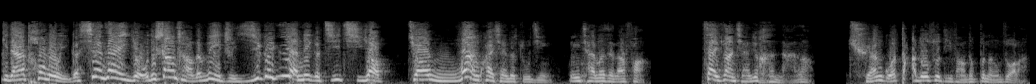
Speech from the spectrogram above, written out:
给大家透露一个，现在有的商场的位置，一个月那个机器要交五万块钱的租金，你才能在那放，再赚钱就很难了。全国大多数地方都不能做了，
